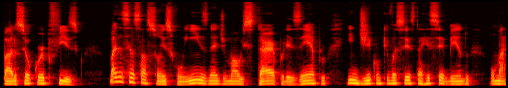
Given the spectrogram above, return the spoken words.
para o seu corpo físico. Mas as sensações ruins, né, de mal-estar, por exemplo, indicam que você está recebendo uma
